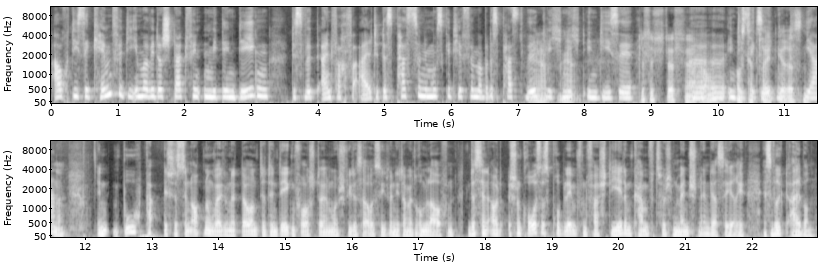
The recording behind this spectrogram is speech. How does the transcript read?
Auch diese Kämpfe, die immer wieder stattfinden mit den Degen, das wirkt einfach veraltet. Das passt zu einem Musketierfilm, aber das passt wirklich ja. nicht in diese Das ist das, ja, Äh, auch in aus der diese Zeit Gegend. gerissen. Ja. Ne? Im Buch ist es in Ordnung, weil du nicht dauernd dir den Degen vorstellen musst, wie das aussieht, wenn die damit rumlaufen. Das ist ein großes Problem von fast jedem Kampf zwischen Menschen in der Serie. Es wirkt albern.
